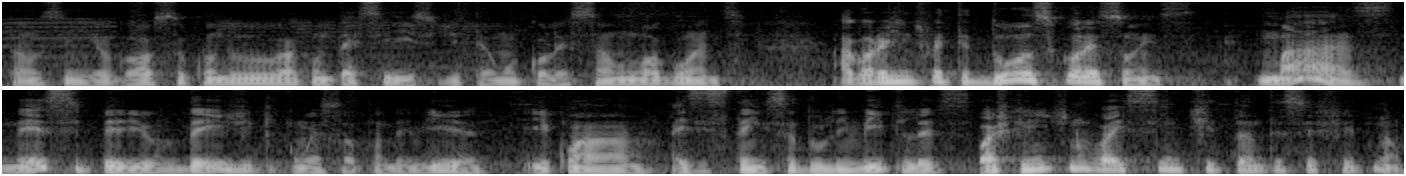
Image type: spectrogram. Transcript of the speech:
Então, assim, eu gosto quando acontece isso, de ter uma coleção logo antes. Agora a gente vai ter duas coleções. Mas, nesse período, desde que começou a pandemia, e com a existência do Limitless, eu acho que a gente não vai sentir tanto esse efeito, não.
